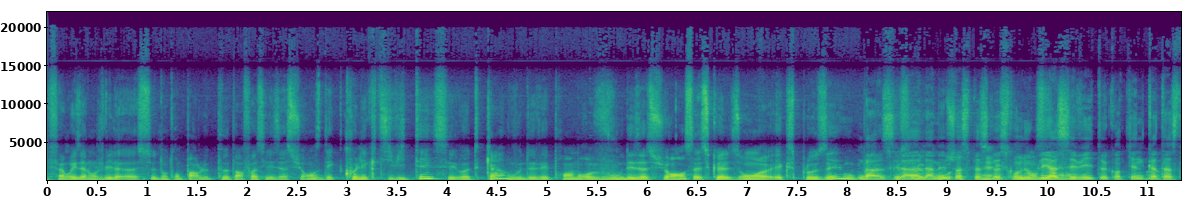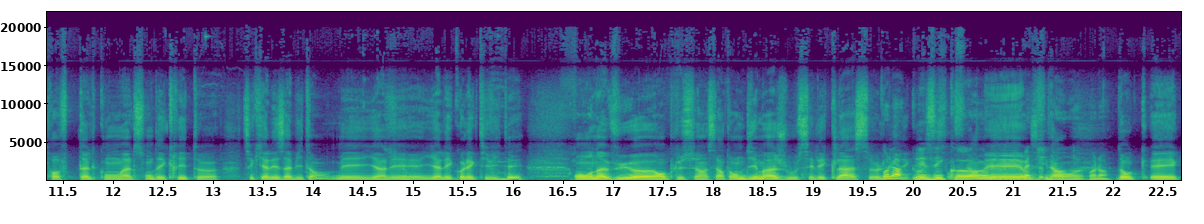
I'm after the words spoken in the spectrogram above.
Fabrice Allongeville, euh, ce dont on parle peu parfois, c'est les assurances des collectivités. C'est votre cas. Vous devez prendre, vous, des assurances. Est-ce qu'elles ont euh, explosé ou bah, C'est la, même chose, parce que ce qu'on oublie assez vite quand il y a une catastrophe telle qu'elles sont décrites, euh, c'est qu'il y a les habitants, mais il y a les, il y a les collectivités. On a vu euh, en plus un certain nombre d'images où c'est les classes, les écoles, les, bâtiments. Euh, voilà. Donc, et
